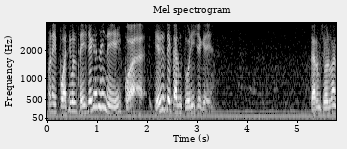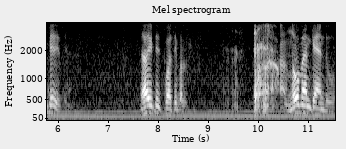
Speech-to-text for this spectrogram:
પણ એ પોસિબલ થઈ શકે નહીં ને? એ કેવી રીતે કર્મ છોડી શકે? કર્મ છોડવા કેવી રીતે? It is possible no man can do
